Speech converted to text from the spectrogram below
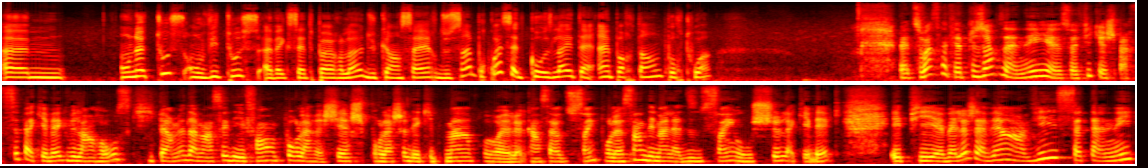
on a tous, on vit tous avec cette peur-là du cancer du sein. Pourquoi cette cause-là était importante pour toi? Ben, tu vois, ça fait plusieurs années, euh, Sophie, que je participe à Québec Ville en Rose, qui permet d'avancer des fonds pour la recherche, pour l'achat d'équipements pour euh, le cancer du sein, pour le Centre des maladies du sein au CHUL à Québec. Et puis, euh, ben là, j'avais envie cette année,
